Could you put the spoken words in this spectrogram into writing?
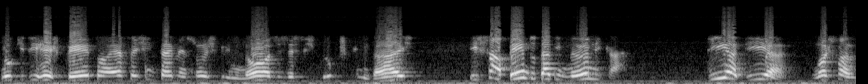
no que diz respeito a essas intervenções criminosas, esses grupos criminais e sabendo da dinâmica, dia a dia nós faz,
